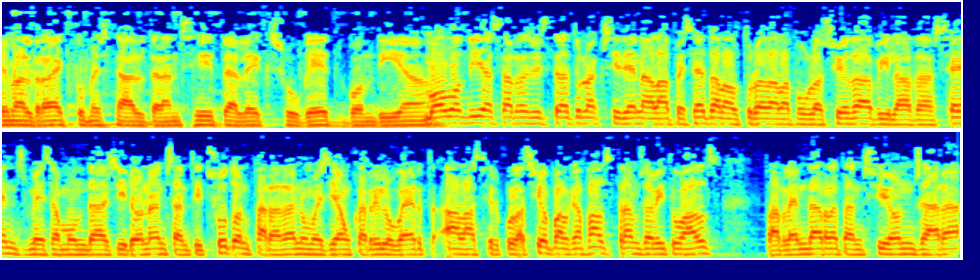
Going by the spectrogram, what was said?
Anem al RAC, com està el trànsit? Àlex Huguet, bon dia. Molt bon dia. S'ha registrat un accident a l'AP7 a l'altura de la població de Viladascens, més amunt de Girona, en sentit sud, on per ara només hi ha un carril obert a la circulació. Pel que fa als trams habituals, parlem de retencions ara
